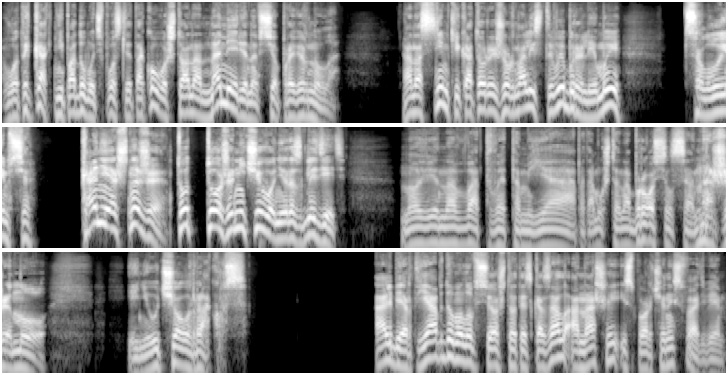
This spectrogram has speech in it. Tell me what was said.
Вот и как не подумать после такого, что она намеренно все провернула. А на снимке, которые журналисты выбрали, мы целуемся. Конечно же, тут тоже ничего не разглядеть. Но виноват в этом я, потому что набросился на жену и не учел ракурс. «Альберт, я обдумала все, что ты сказал о нашей испорченной свадьбе».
